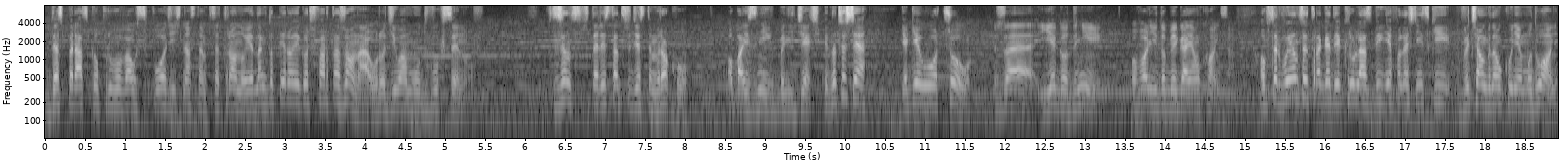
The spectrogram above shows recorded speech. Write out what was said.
desperacko próbował spłodzić następcę tronu, jednak dopiero jego czwarta żona urodziła mu dwóch synów. W 1430 roku obaj z nich byli dziećmi. Jednocześnie Jagiełło czuł, że jego dni powoli dobiegają końca. Obserwujący tragedię króla Zbigniew Oleśnicki wyciągnął ku niemu dłoń.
